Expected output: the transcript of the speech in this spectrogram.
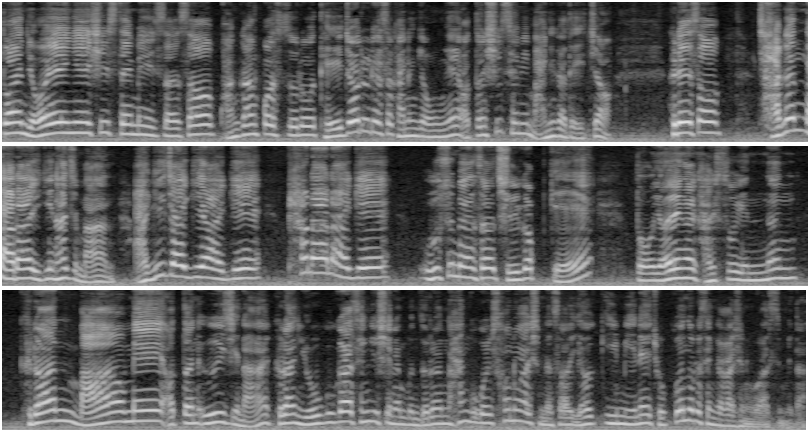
또한 여행의 시스템에 있어서 관광버스로 대절을 해서 가는 경우에 어떤 시스템이 많이가 돼 있죠. 그래서 작은 나라이긴 하지만 아기자기하게 편안하게 웃으면서 즐겁게 또 여행을 갈 수 있는 그러한 마음의 어떤 의지나 그러한 요구가 생기시는 분들은 한국을 선호하시면서 역이민의 조건으로 생각하시는 것 같습니다.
